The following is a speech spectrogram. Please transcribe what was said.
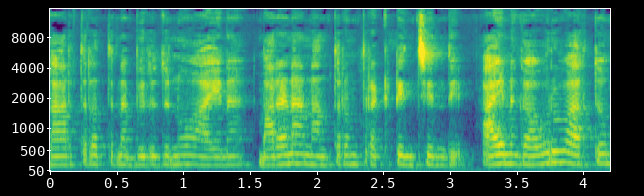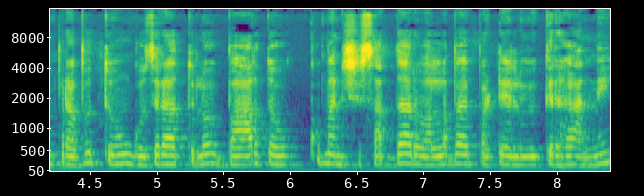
భారతరత్న బిరుదును ఆయన మరణానంతరం ప్రకటించింది. ఆయన గౌరవార్థం ప్రభుత్వం గుజరాత్లో భారత ఉక్కు మనిషి సర్దార్ వల్లభాయ్ పటేల్ విగ్రహాన్ని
